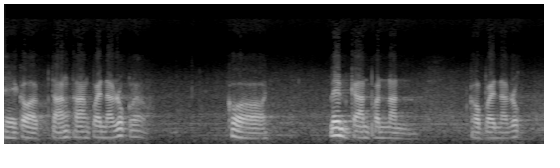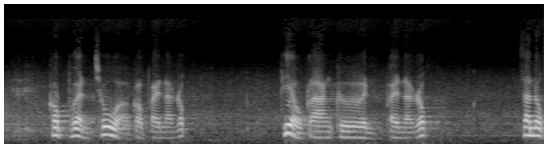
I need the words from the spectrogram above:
นี่ก็ทางทางไปนรกแล้ว ก็เล่นการพนนันก็ไปนรก คบเพื่อนชั่วก็ไปนรก เที่ยวกลางคืนไปนรก สนุก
